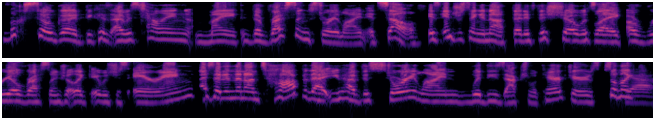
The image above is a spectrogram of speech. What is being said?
looks so good because I was telling Mike the wrestling storyline itself is interesting enough that if this show was like a real wrestling show, like it was just airing, I said, and then on top of that, you have this storyline with these actual characters. So I'm like, yeah.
